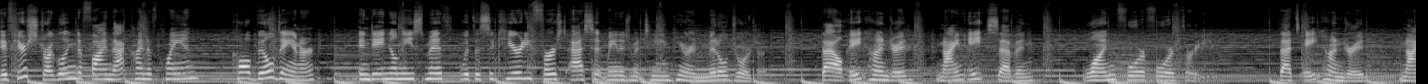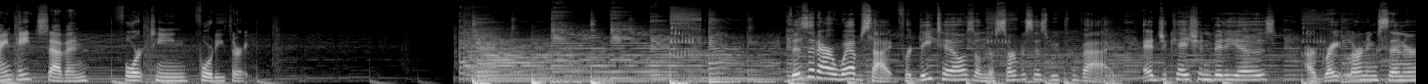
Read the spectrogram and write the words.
If you're struggling to find that kind of plan, call Bill Danner and Daniel Neesmith with the Security First Asset Management Team here in Middle Georgia. Dial 800 987 1443. That's 800 987 1443. Visit our website for details on the services we provide, education videos, our great learning center,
